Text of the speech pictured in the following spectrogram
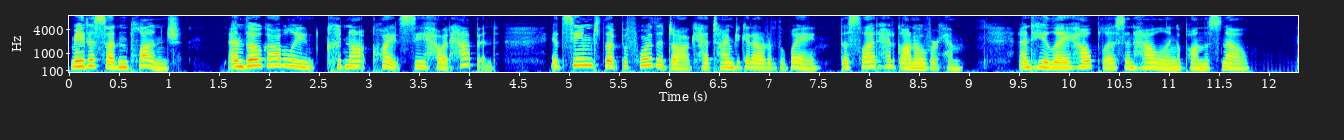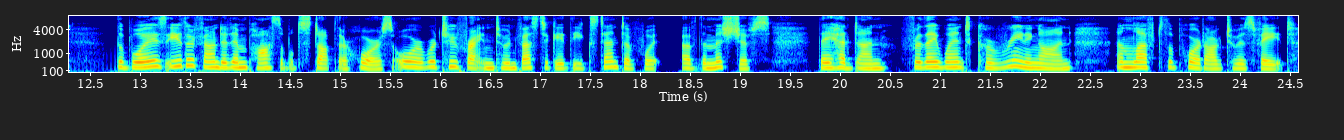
made a sudden plunge, and though Gobbly could not quite see how it happened, it seemed that before the dog had time to get out of the way, the sled had gone over him, and he lay helpless and howling upon the snow. The boys either found it impossible to stop their horse, or were too frightened to investigate the extent of what of the mischiefs they had done, for they went careening on, and left the poor dog to his fate.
